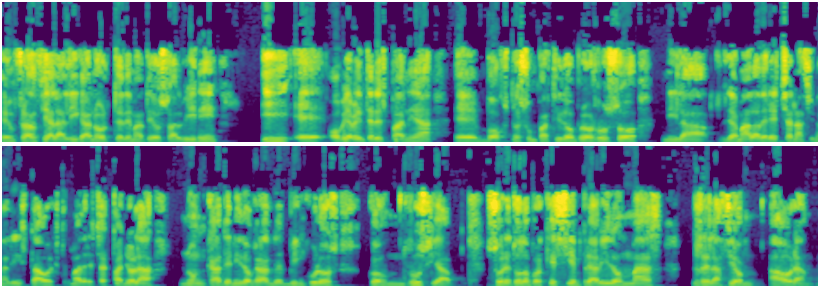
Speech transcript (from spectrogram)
en Francia, la Liga Norte de Matteo Salvini, y eh, obviamente en España eh, Vox no es un partido prorruso, ni la llamada derecha nacionalista o extrema derecha española nunca ha tenido grandes vínculos con Rusia, sobre todo porque siempre ha habido más relación. Ahora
